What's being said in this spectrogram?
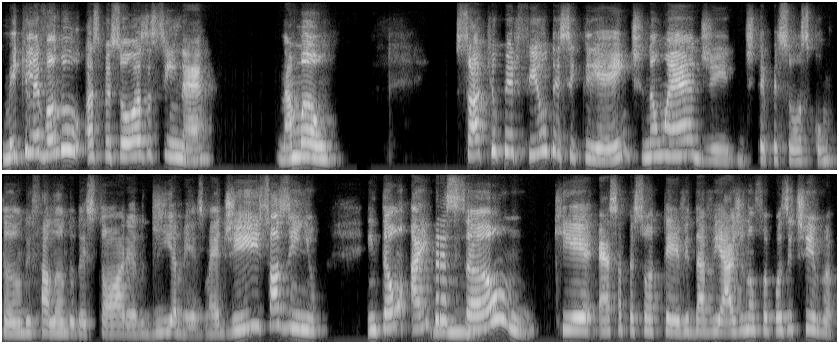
meio que levando as pessoas assim, né? na mão. Só que o perfil desse cliente não é de, de ter pessoas contando e falando da história, do guia mesmo, é de ir sozinho. Então, a impressão uhum. que essa pessoa teve da viagem não foi positiva,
